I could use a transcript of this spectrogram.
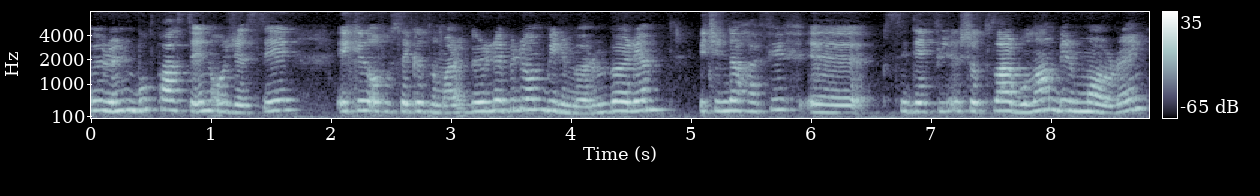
ürün bu pastelin ojesi. 238 numara. Görülebiliyor mu bilmiyorum. Böyle içinde hafif e, sedefli ışıltılar bulunan bir mor renk.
